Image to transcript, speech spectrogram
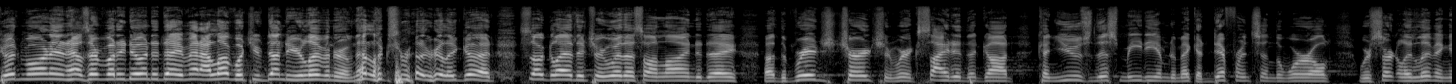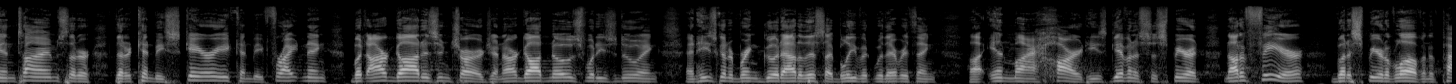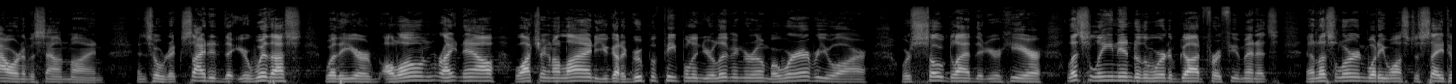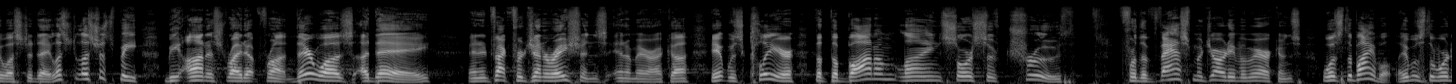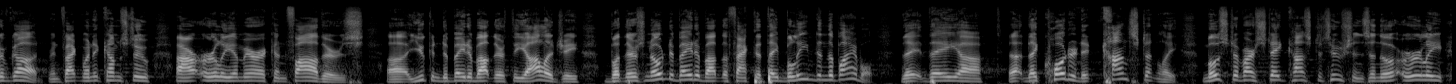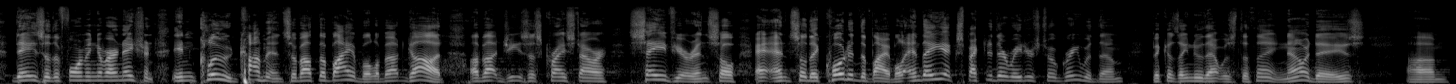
Good morning. How's everybody doing today? Man, I love what you've done to your living room. That looks really, really good. So glad that you're with us online today. Uh, the Bridge Church, and we're excited that God can use this medium to make a difference in the world. We're certainly living in times that are that are, can be scary, can be frightening, but our God is in charge, and our God knows what He's doing, and He's going to bring good out of this. I believe it with everything uh, in my heart. He's given us a spirit, not of fear but a spirit of love and of power and of a sound mind. And so we're excited that you're with us, whether you're alone right now, watching online, or you've got a group of people in your living room, or wherever you are. We're so glad that you're here. Let's lean into the Word of God for a few minutes and let's learn what He wants to say to us today. Let's, let's just be, be honest right up front. There was a day. And in fact, for generations in America, it was clear that the bottom line source of truth for the vast majority of Americans was the Bible. It was the Word of God. In fact, when it comes to our early American fathers, uh, you can debate about their theology, but there's no debate about the fact that they believed in the Bible. They, they, uh, uh, they quoted it constantly. Most of our state constitutions in the early days of the forming of our nation include comments about the Bible, about God, about Jesus Christ, our Savior. And so, and, and so they quoted the Bible, and they expected their readers to agree with them because they knew that was the thing. Nowadays, um,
